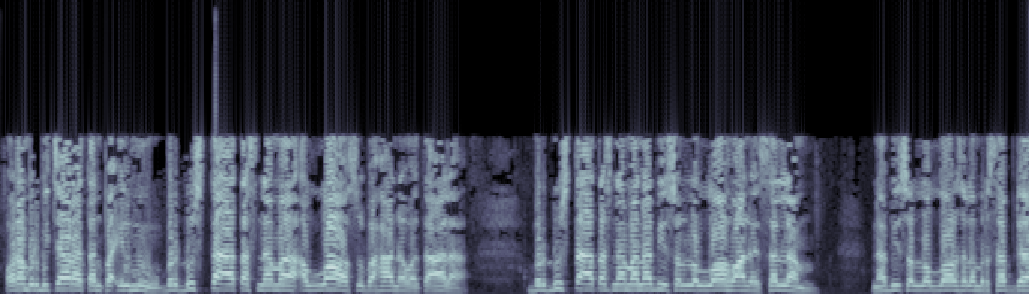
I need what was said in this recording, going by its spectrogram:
Orang berbicara tanpa ilmu, berdusta atas nama Allah Subhanahu wa taala. Berdusta atas nama Nabi sallallahu alaihi wasallam. Nabi sallallahu alaihi wasallam bersabda,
